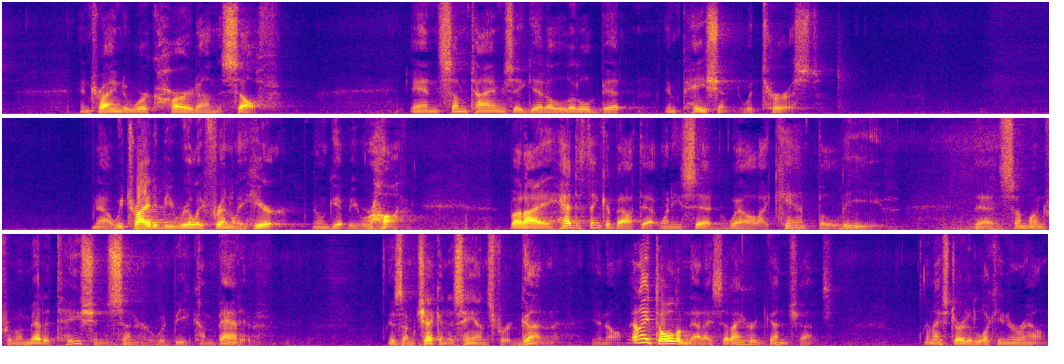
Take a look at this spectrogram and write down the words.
and trying to work hard on the self. And sometimes they get a little bit impatient with tourists. Now, we try to be really friendly here, don't get me wrong. But I had to think about that when he said, Well, I can't believe that someone from a meditation center would be combative. As I'm checking his hands for a gun, you know. And I told him that. I said, I heard gunshots. And I started looking around.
